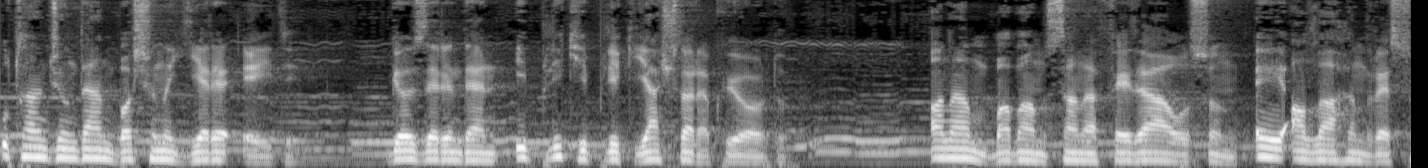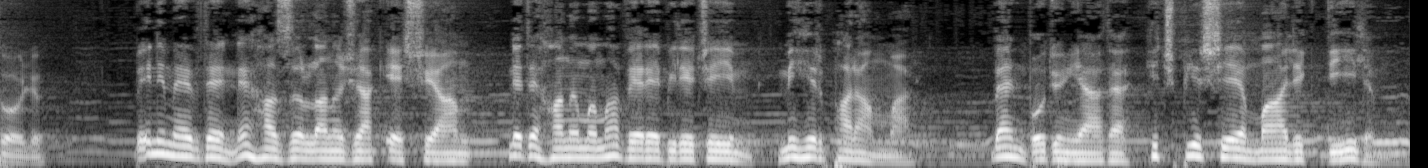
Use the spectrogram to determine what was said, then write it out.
utancından başını yere eğdi. Gözlerinden iplik iplik yaşlar akıyordu. Anam babam sana feda olsun ey Allah'ın Resulü. Benim evde ne hazırlanacak eşyam ne de hanımıma verebileceğim mihir param var. Ben bu dünyada hiçbir şeye malik değilim.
